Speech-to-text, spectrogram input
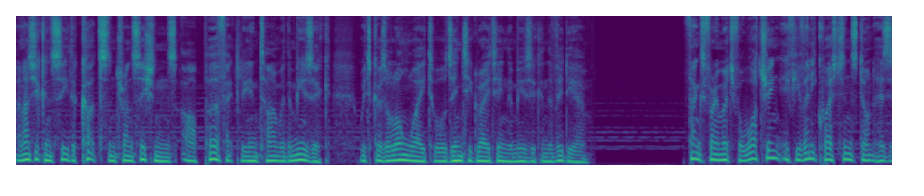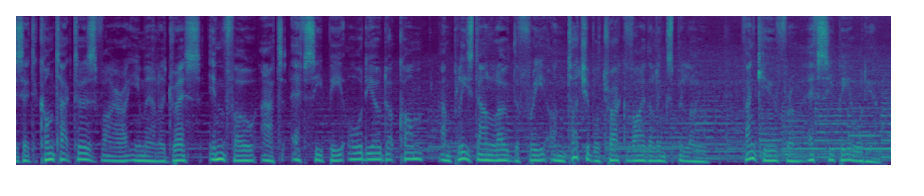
And as you can see, the cuts and transitions are perfectly in time with the music, which goes a long way towards integrating the music and the video. Thanks very much for watching. If you have any questions, don't hesitate to contact us via our email address info at fcpaudio.com and please download the free Untouchable track via the links below. Thank you from FCP Audio.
